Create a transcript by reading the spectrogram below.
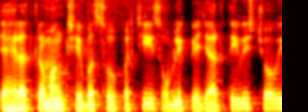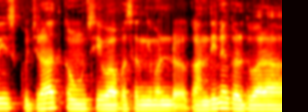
જાહેરાત ક્રમાંક છે બસો પચીસ ઓબ્લિક બે હજાર ત્રેવીસ ચોવીસ. ગુજરાત ગૌ સેવા પસંદગી મંડળ ગાંધીનગર દ્વારા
